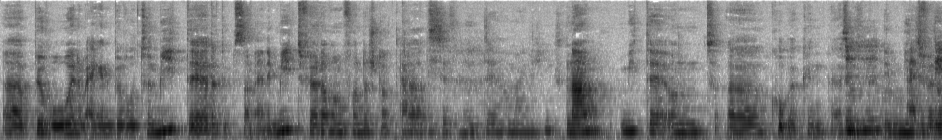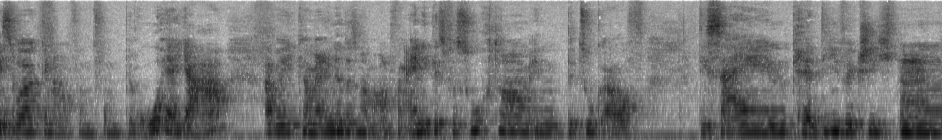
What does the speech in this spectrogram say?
äh, Büro, in einem eigenen Büro zur Miete. Da gibt es dann eine Mietförderung von der Stadt Graz. Aber diese Miete haben wir eigentlich nichts gemacht. Nein, Miete und äh, Coworking. Also, mhm. also das war genau vom, vom Büro her ja, aber ich kann mich erinnern, dass wir am Anfang einiges versucht haben in Bezug auf Design, kreative Geschichten. Mhm.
